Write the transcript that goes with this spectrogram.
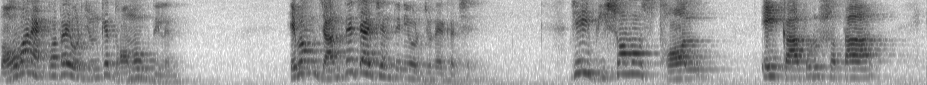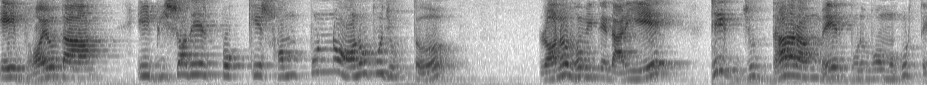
ভগবান এক কথায় অর্জুনকে ধমক দিলেন। এবং জানতে চাইছেন তিনি অর্জুনের কাছে যে এই বিষম স্থল, এই কাপুরুষতা, এই ভয়তা, এই বিশদের পক্ষে সম্পূর্ণ অনুপযুক্ত রণভূমিতে দাঁড়িয়ে ঠিক যুদ্ধারম্ভের পূর্ব মুহূর্তে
